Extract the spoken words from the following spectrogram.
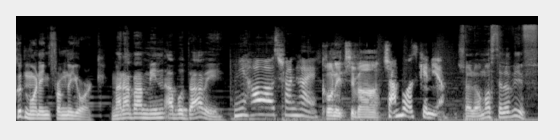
Good morning from New York. Maraba min Abu Dhabi. Ni hao aus Shanghai. Konnichiwa. Jumbo aus Kenia. Shalom aus Tel Aviv.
